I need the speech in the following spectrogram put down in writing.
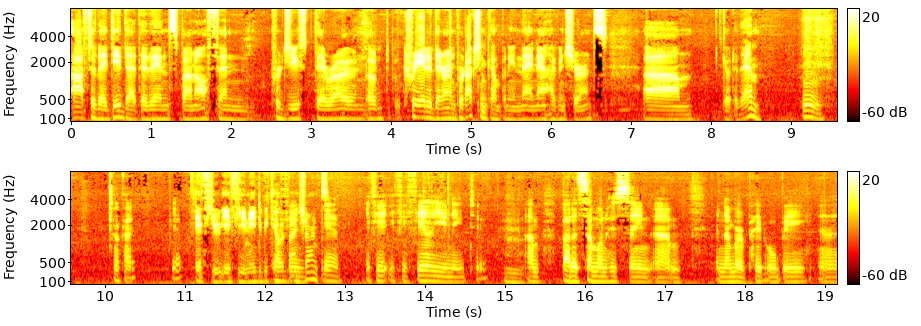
after they did that, they then spun off and produced their own, or created their own production company, and they now have insurance. Um, go to them Okay. Yep. if you if you need to be covered If by insurance. Yeah. If you if you feel you need to, Mm. um, but as someone who's seen um, a number of people be uh,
